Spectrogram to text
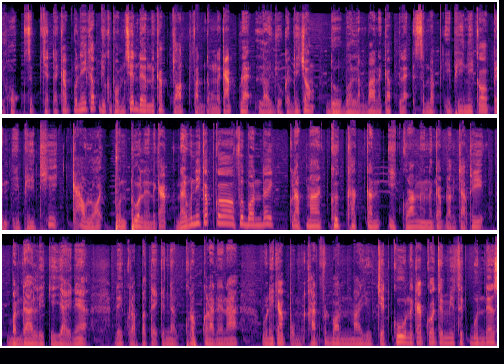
2567 นะครับ วันนี้ครับอยู่กับผมเช่นเดิมนะครับจอร์ดฟันตรงนะครับ และเราอยู่กันที่ช่องดูบอลหลังบ้านนะครับ และสำหรับ EP นี้ก็เป็น EP ที่ 900ทุนทั่วเลยนะครับ ในวันนี้ครับก็ฟุตบอลได้กลับมาคึกคักกันอีกครั้งหนึ่งนะครับ หลังจากที่บรรดาลีกใหญ่เนี่ยได้กลับมาเตะกันอย่างครบกรันเลยนะ วันนี้ครับผมคัดฟุตบอลมาอยู่ 7 คู่นะครับ ก็จะมีศึกบุนเดส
